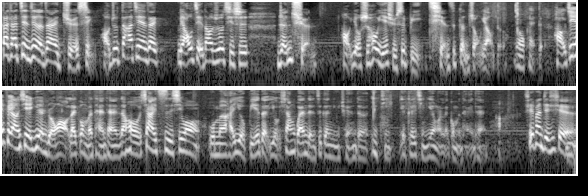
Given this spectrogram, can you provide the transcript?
大家渐渐的在觉醒，好，就大家渐渐在了解到，就是说其实人权。好，有时候也许是比钱是更重要的。OK 的，好，今天非常谢谢燕荣哦，来跟我们谈谈。然后下一次希望我们还有别的有相关的这个女权的议题，也可以请燕荣来跟我们谈一谈。好，谢谢范姐，谢谢。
